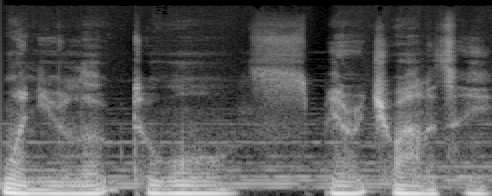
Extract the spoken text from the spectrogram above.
when you look towards spirituality?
